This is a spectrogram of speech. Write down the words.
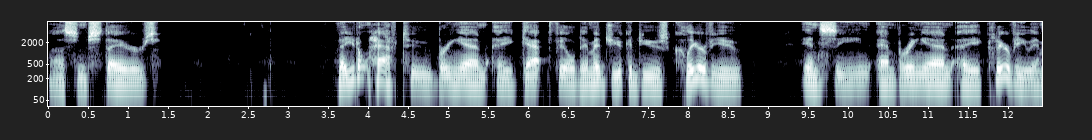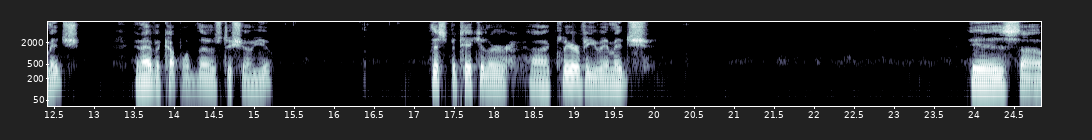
uh, some stairs. Now you don't have to bring in a gap filled image. You could use clear view in scene and bring in a clear view image. And I have a couple of those to show you. This particular uh, clear view image is uh,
